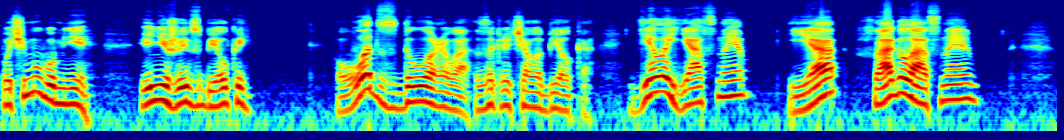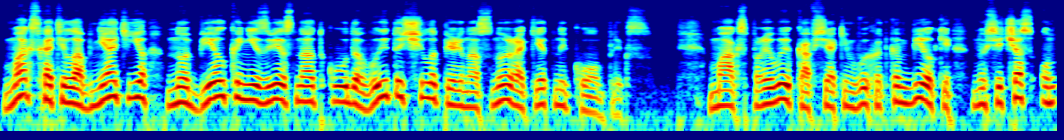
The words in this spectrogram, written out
Почему бы мне и не жить с Белкой? «Вот здорово!» — закричала Белка. «Дело ясное. Я согласная». Макс хотел обнять ее, но Белка неизвестно откуда вытащила переносной ракетный комплекс. Макс привык ко всяким выходкам Белки, но сейчас он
